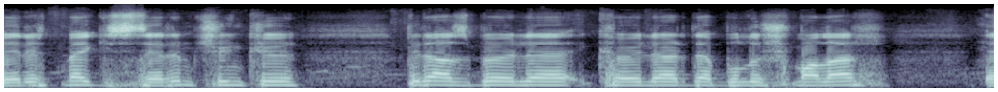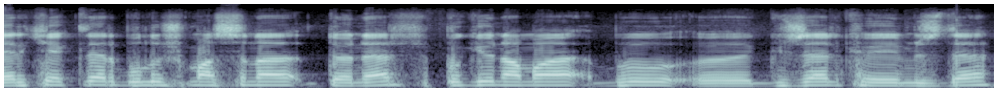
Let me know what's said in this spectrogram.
belirtmek isterim. Çünkü biraz böyle köylerde buluşmalar erkekler buluşmasına döner. Bugün ama bu e, güzel köyümüzde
